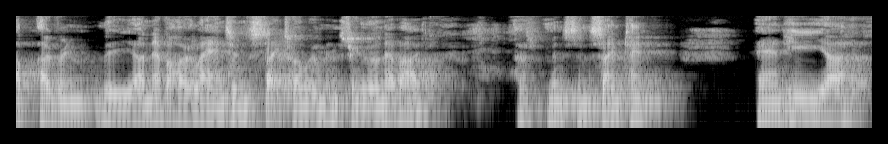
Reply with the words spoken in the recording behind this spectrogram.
up over in the uh, Navajo lands in the States when we were ministering to the Navajo. I was ministering in the same tent. And he, uh,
